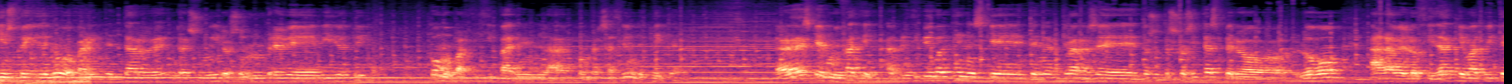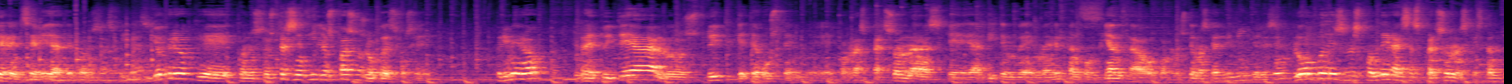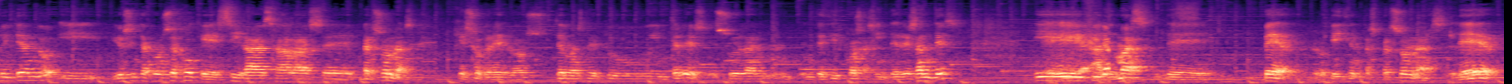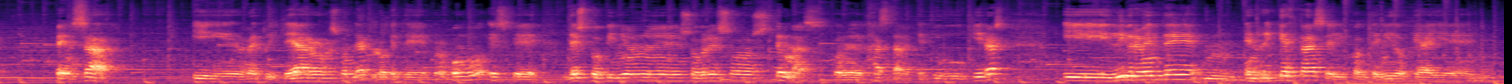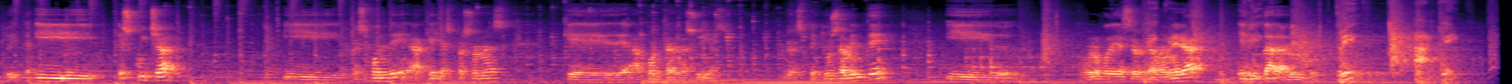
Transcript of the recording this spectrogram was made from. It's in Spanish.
Aquí estoy de nuevo para intentar resumiros en un breve vídeo tweet cómo participar en la conversación de Twitter. La verdad es que es muy fácil. Al principio igual tienes que tener claras eh, dos o tres cositas, pero luego a la velocidad que va Twitter enseguida te pones las pilas. Yo creo que con estos tres sencillos pasos lo puedes conseguir. Primero, retuitea los tweets que te gusten, eh, por las personas que a ti te merezcan confianza o por los temas que a ti te interesen. Luego puedes responder a esas personas que están tuiteando y yo sí te aconsejo que sigas a las eh, personas que sobre los temas de tu interés suelan decir cosas interesantes y eh, además de ver lo que dicen otras personas, leer, pensar y retuitear o responder, lo que te propongo es que des tu opinión eh, sobre esos temas con el hashtag que tú quieras y libremente mm, enriquezcas el contenido que hay en Twitter. Y escucha y responde a aquellas personas que aportan las suyas, respetuosamente y, como no podía ser de otra manera, educadamente.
